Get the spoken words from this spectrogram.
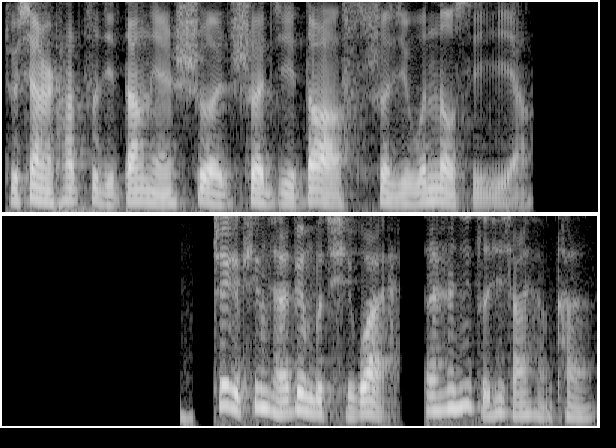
就像是他自己当年设设计 DOS、设计 Windows 一样。这个听起来并不奇怪，但是你仔细想想看，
